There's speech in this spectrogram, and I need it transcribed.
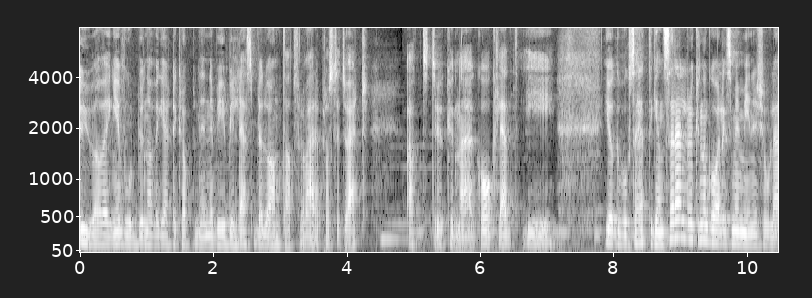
uavhengig hvor du navigerte kroppen din i bybildet, så ble du antatt for å være prostituert. At du kunne gå kledd i joggebukse og hettegenser, eller du kunne gå liksom i minikjole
